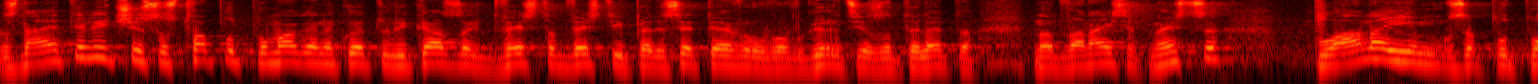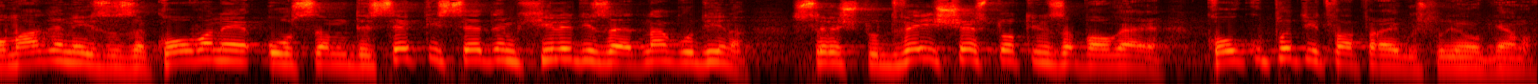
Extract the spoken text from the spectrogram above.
Знаете ли, че с това подпомагане, което ви казах, 200-250 евро в Гърция за телета на 12 месеца, плана им за подпомагане и за заколване е 87 000 за една година, срещу 2600 за България. Колко пъти това прави господин Огнянов?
